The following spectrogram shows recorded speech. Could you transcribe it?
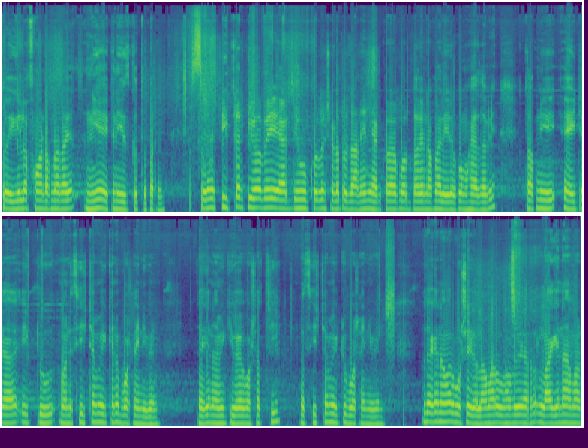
তো এইগুলো ফন্ট আপনারা নিয়ে এখানে ইউজ করতে পারেন। তো এখানে পিকচার কীভাবে অ্যাড রিমুভ করবেন সেটা তো জানেন অ্যাড করার পর ধরেন আপনার এরকম হয়ে যাবে। তো আপনি এইটা একটু মানে সিস্টেমে এখানে বসাই নেবেন। দেখেন আমি কীভাবে বসাচ্ছি সিস্টেমে একটু বসাই নেবেন। দেখেন আমার বসে গেল, আমার ওভাবে আর লাগে না, আমার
